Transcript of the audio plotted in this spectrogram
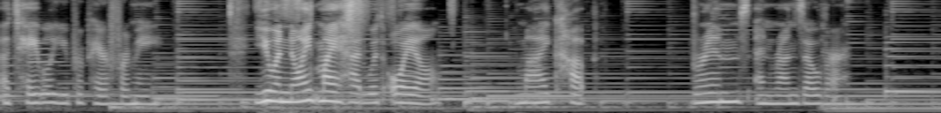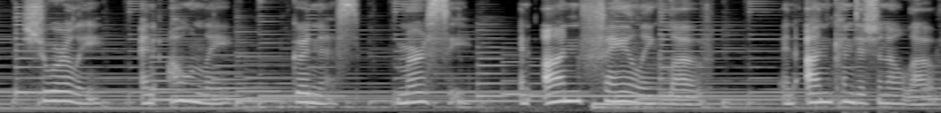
a table you prepare for me. You anoint my head with oil, my cup brims and runs over. Surely and only goodness, mercy, and unfailing love and unconditional love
